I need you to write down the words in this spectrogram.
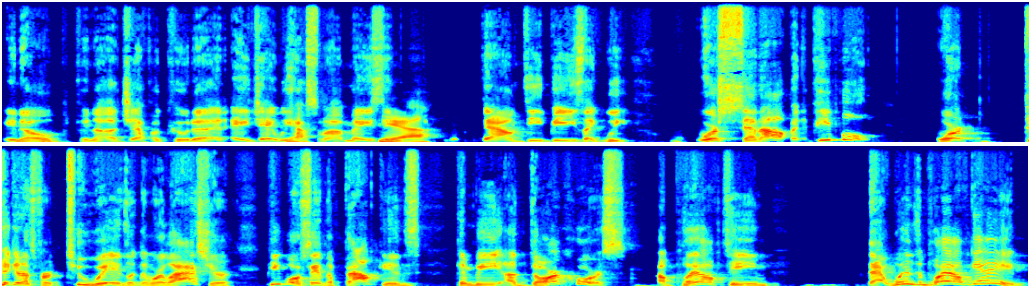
you know between uh, Jeff Okudah and AJ, we have some amazing yeah. down DBs. Like we we're set up, and people weren't picking us for two wins like they were last year. People are saying the Falcons can be a dark horse, a playoff team that wins a playoff game.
